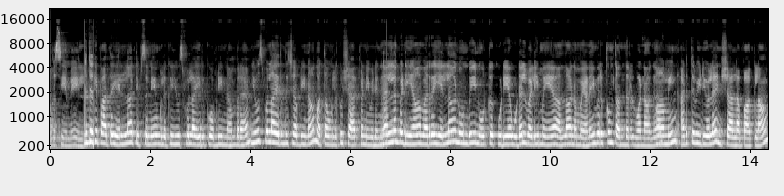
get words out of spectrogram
அவசியமே இல்லை. அடுத்தது பார்த்த எல்லா டிப்ஸுமே உங்களுக்கு யூஸ்ஃபுல்லாக இருக்கும் அப்படின்னு நம்புகிறேன் யூஸ்ஃபுல்லாக இருந்துச்சு அப்படின்னா மற்றவங்களுக்கும் ஷேர் பண்ணி விடுங்க. நல்லபடியாக வர்ற எல்லா நோன்பையும் நோக்கக்கூடிய உடல் வலிமையை அல்லாஹ் நம்ம அனைவருக்கும் தந்தருள்வானாக. ஆமீன். அடுத்த வீடியோவில் இன்ஷா அல்லாஹ் பார்க்கலாம்.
